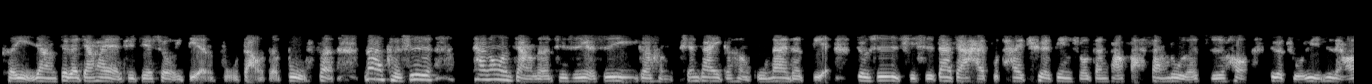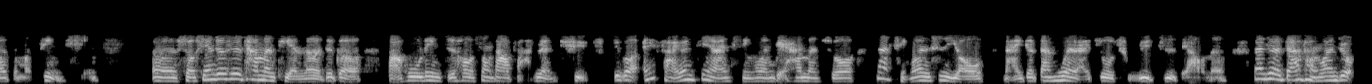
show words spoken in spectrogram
可以让这个加害人去接受一点辅导的部分。那可是。他跟我讲的其实也是一个很现在一个很无奈的点，就是其实大家还不太确定说跟烧法上路了之后，这个处理治疗要怎么进行。呃，首先就是他们填了这个保护令之后送到法院去，结果哎，法院竟然行文给他们说，那请问是由哪一个单位来做处遇治疗呢？那这个家法官就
